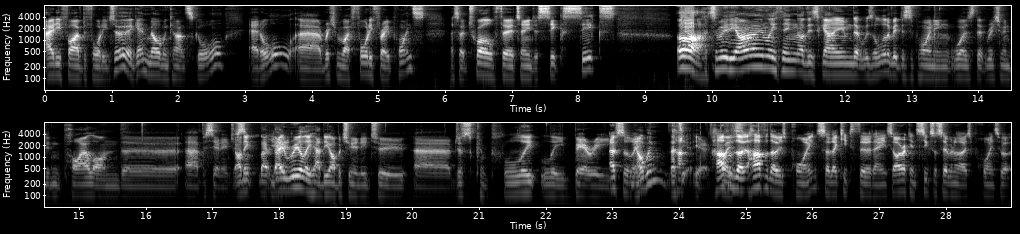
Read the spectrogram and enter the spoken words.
85 to 42. Again, Melbourne can't score at all. Uh, Richmond by 43 points. So 12 13 to 6 6. Oh, to me, the only thing of this game that was a little bit disappointing was that Richmond didn't pile on the uh, percentage. I think they, they really had the opportunity to uh, just completely bury Absolutely. Melbourne. That's Ha- it. Yeah, half please. of those half of those points, so they kicked thirteen. So I reckon six or seven of those points were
